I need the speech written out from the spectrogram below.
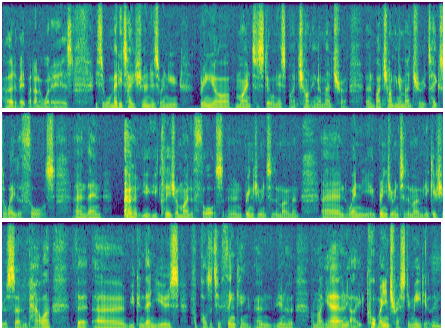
heard of it, but I don't know what it is. He said, Well, meditation is when you bring your mind to stillness by chanting a mantra. And by chanting a mantra, it takes away the thoughts. And then you, you clears your mind of thoughts and brings you into the moment. And when it brings you into the moment, it gives you a certain power that uh, you can then use for positive thinking. And you know, I'm like, yeah, and I- it caught my interest immediately.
